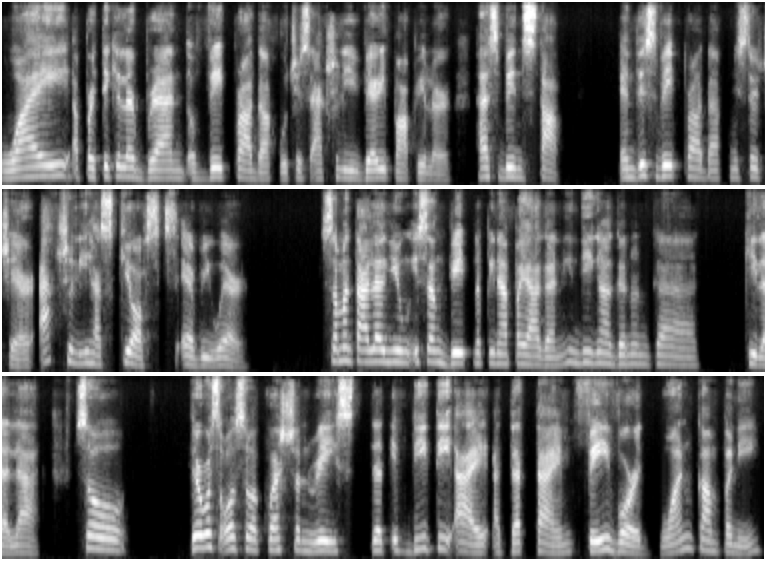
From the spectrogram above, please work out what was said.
why a particular brand of vape product, which is actually very popular, has been stopped. And this vape product, Mr. Chair, actually has kiosks everywhere. Samantalang yung isang vape na pinapayagan, hindi nga ganun ka kilala. So, there was also a question raised that if DTI at that time favored one company,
